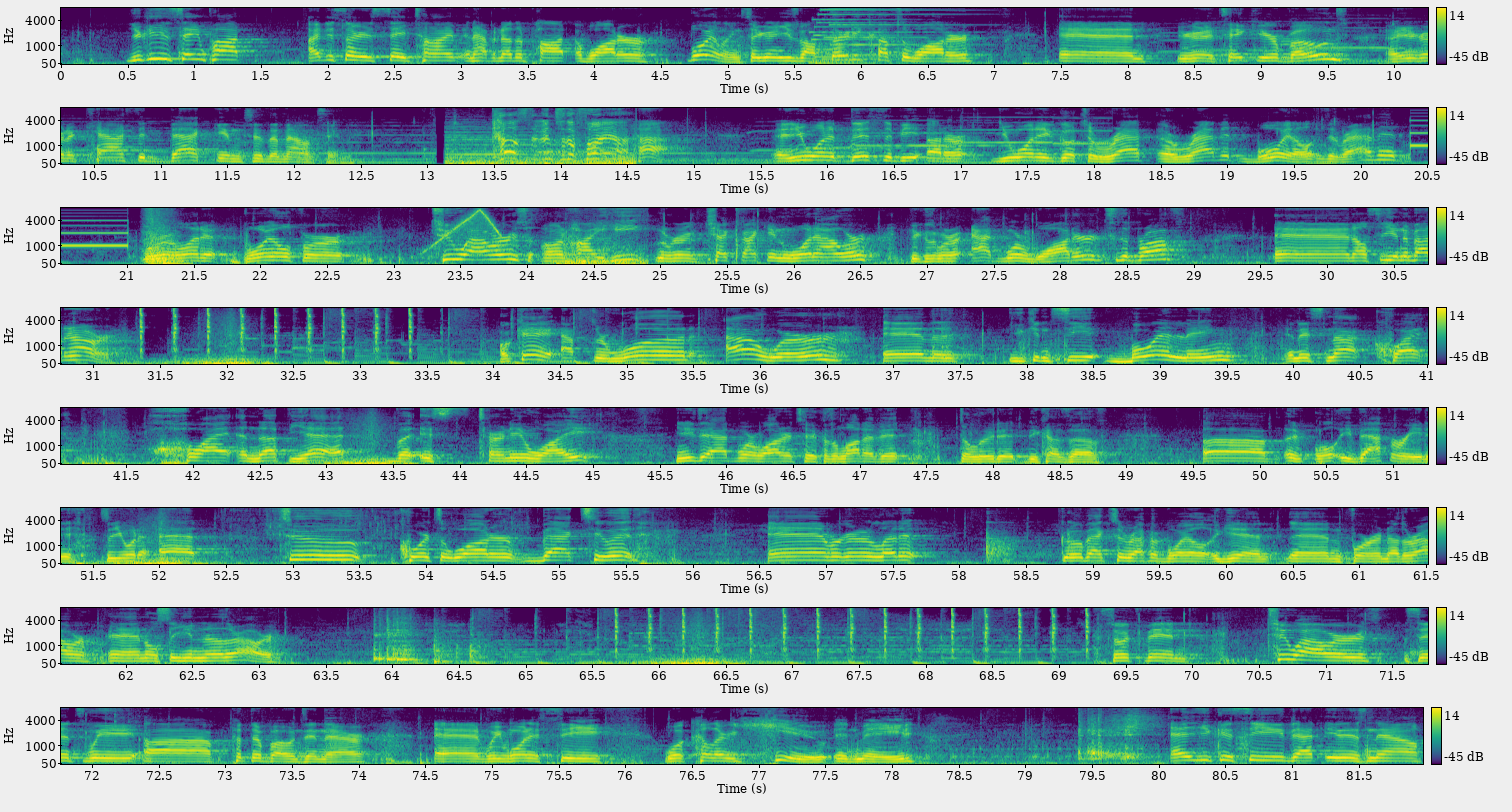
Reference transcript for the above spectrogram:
you can use the same pot. I decided to save time and have another pot of water boiling. So you're gonna use about 30 cups of water and you're gonna take your bones and you're gonna cast it back into the mountain. Cast it into the fire! Ha! And you wanted this to be utter, you wanted to go to rab, a rabbit boil. Is it rabbit? We're gonna let it boil for two hours on high heat. We're gonna check back in one hour because we're gonna add more water to the broth. And I'll see you in about an hour. Okay, after one hour, and the, you can see it boiling, and it's not quite white enough yet, but it's turning white. You need to add more water to it because a lot of it diluted because of, uh, well, evaporated. So you want to add two quarts of water back to it, and we're gonna let it go back to rapid boil again and for another hour, and we'll see you in another hour. So it's been two hours since we uh, put the bones in there and we want to see what color hue it made. And you can see that it is now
